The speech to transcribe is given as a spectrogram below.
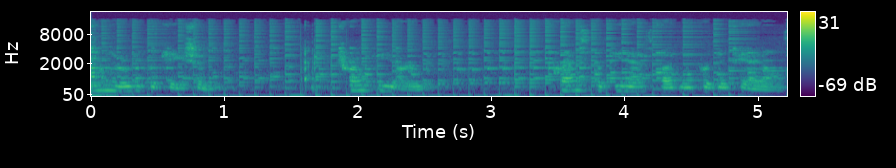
Ring notification. Trophy earned. Press the PS button for details.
